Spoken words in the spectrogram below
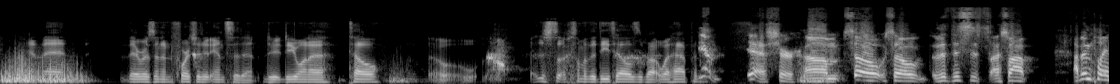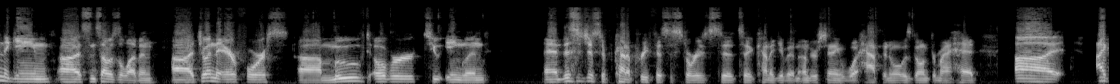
and then there was an unfortunate incident. Do, do you want to tell uh, just some of the details about what happened? Yeah, yeah, sure. Um, so so this is I saw. I've been playing the game uh, since I was 11. Uh, joined the Air Force, uh, moved over to England, and this is just a kind of preface the stories to, to kind of give an understanding of what happened, what was going through my head. Uh, I,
